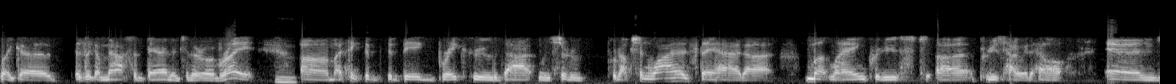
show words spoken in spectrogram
like a as like a massive band into their own right. Mm. Um, I think the the big breakthrough that was sort of production wise. They had uh, Mutt Lange produced uh, produced Highway to Hell, and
